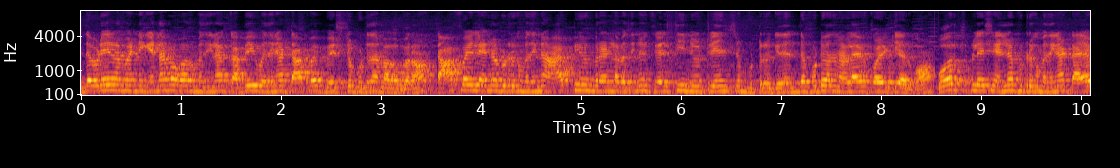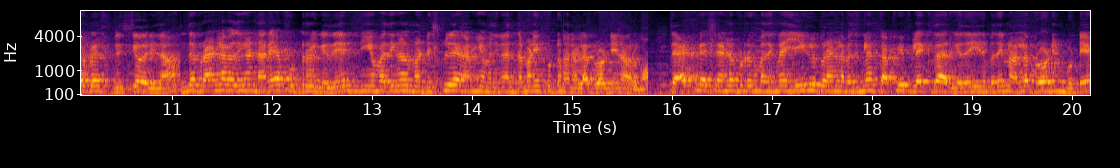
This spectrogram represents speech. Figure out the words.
இந்த வீடியோ நம்ம நீங்கள் என்ன பார்க்க வரும் பார்த்தீங்கன்னா கபிக்கு பார்த்தீங்கன்னா டாப் ஃபைவ் பெஸ்ட் ஃபுட்டு தான் பார்க்க போகிறோம் டாப் ஃபைவ்ல என்ன ஃபுட் இருக்கு பார்த்தீங்கன்னா ஆப்டிமம் பிராண்டில் பார்த்தீங்கன்னா ஹெல்த்தி நியூட்ரியன்ஸ் ஃபுட் இருக்குது இந்த ஃபுட்டு வந்து நல்லாவே குவாலிட்டியாக இருக்கும். ஃபோர்த் பிளேஸ் என்ன ஃபுட் பார்த்தீங்கன்னா டயோ பிளஸ் டிஸ்கவரி தான். இந்த பிராண்டில் பார்த்தீங்கன்னா நிறைய ஃபுட் இருக்குது. நீங்கள் பார்த்தீங்கன்னா நம்ம டிஸ்பிளே காமிக்க பார்த்தீங்கன்னா இந்த மாதிரி ஃபுட் நல்ல ப்ரோட்டீனாக இருக்கும். தேர்ட் பிளேஸ்ல என்ன ஃபுட் பார்த்தீங்கன்னா ஈகிள் பிராண்டில் பார்த்தீங்கன்னா கப்பி பிளேக் தான் இருக்குது. இது பார்த்தீங்கன்னா நல்ல ப்ரோட்டீன் ஃபுட்டு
